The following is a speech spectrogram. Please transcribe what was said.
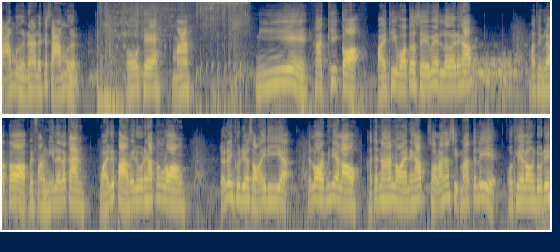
30,000นะเหลือแค่30,000โอเคมา นี่ฮาคิเกาะไปที่วอเตอร์เซเว่นเลยนะครับ มาถึงแล้วก็ไปฝั่งนี้เลยละกัน ไหวหรือเปล่าไม่รู้นะครับ ต้องลองเดี๋ยวเล่นคนเดียว2 ID อะจะรอดไหมเนี่ยเราอาจจะนานหน่อยนะครับ250มาสเตอรี่โอเคลองดูดิ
